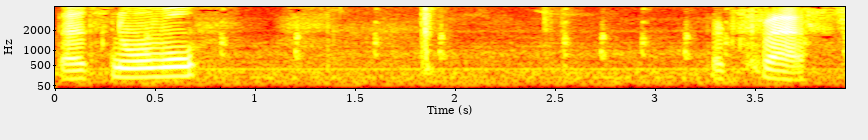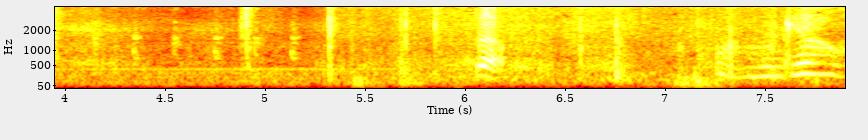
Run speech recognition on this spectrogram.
That's normal. That's fast. So, I'm gonna go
